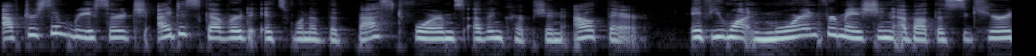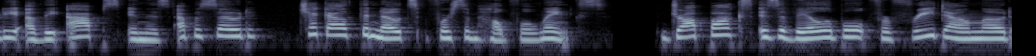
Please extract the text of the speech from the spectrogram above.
After some research, I discovered it's one of the best forms of encryption out there. If you want more information about the security of the apps in this episode, check out the notes for some helpful links. Dropbox is available for free download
